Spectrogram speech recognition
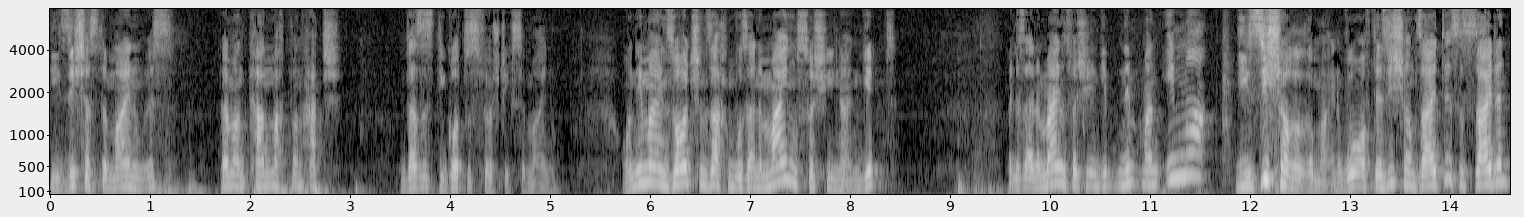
die sicherste Meinung ist, wenn man kann, macht man Hatsch. Und das ist die gottesfürchtigste Meinung. Und immer in solchen Sachen, wo es eine Meinungsverschiedenheit gibt, wenn es eine Meinungsverschiedenheit gibt, nimmt man immer die sicherere Meinung, wo man auf der sicheren Seite ist, es sei denn,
